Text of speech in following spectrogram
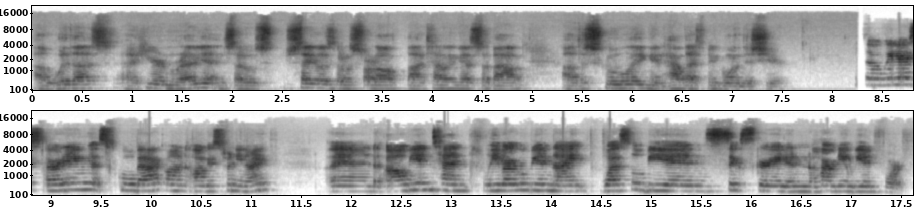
uh, with us uh, here in Morelia. And so Sayla is going to start off by telling us about uh, the schooling and how that's been going this year. So we are starting school back on August 29th. And I'll be in 10th, Levi will be in 9th, Wes will be in 6th grade, and Harmony will be in 4th.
